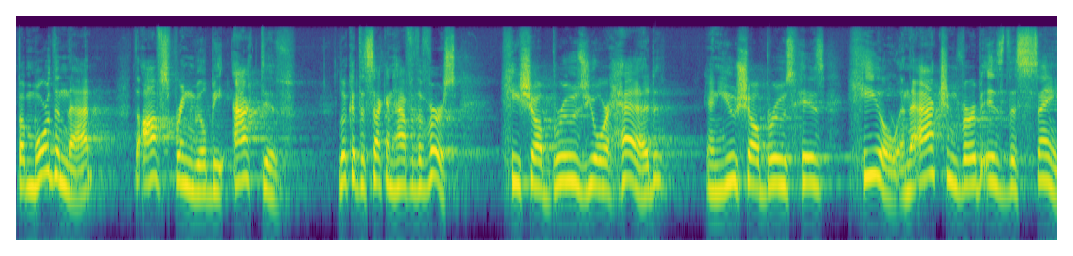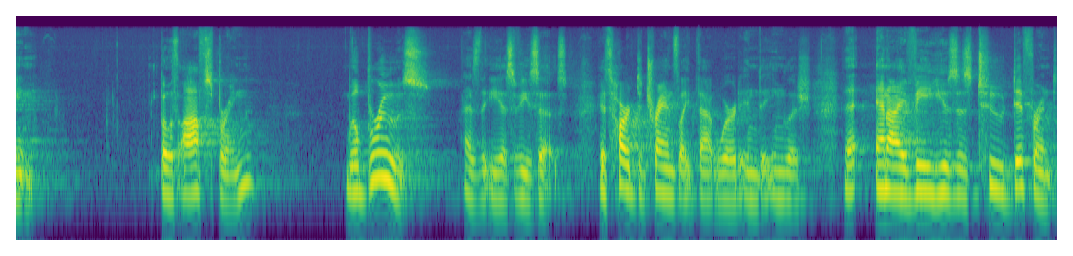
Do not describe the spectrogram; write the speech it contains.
But more than that, the offspring will be active. Look at the second half of the verse. He shall bruise your head, and you shall bruise his heel. And the action verb is the same. Both offspring will bruise as the ESV says. It's hard to translate that word into English. The NIV uses two different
